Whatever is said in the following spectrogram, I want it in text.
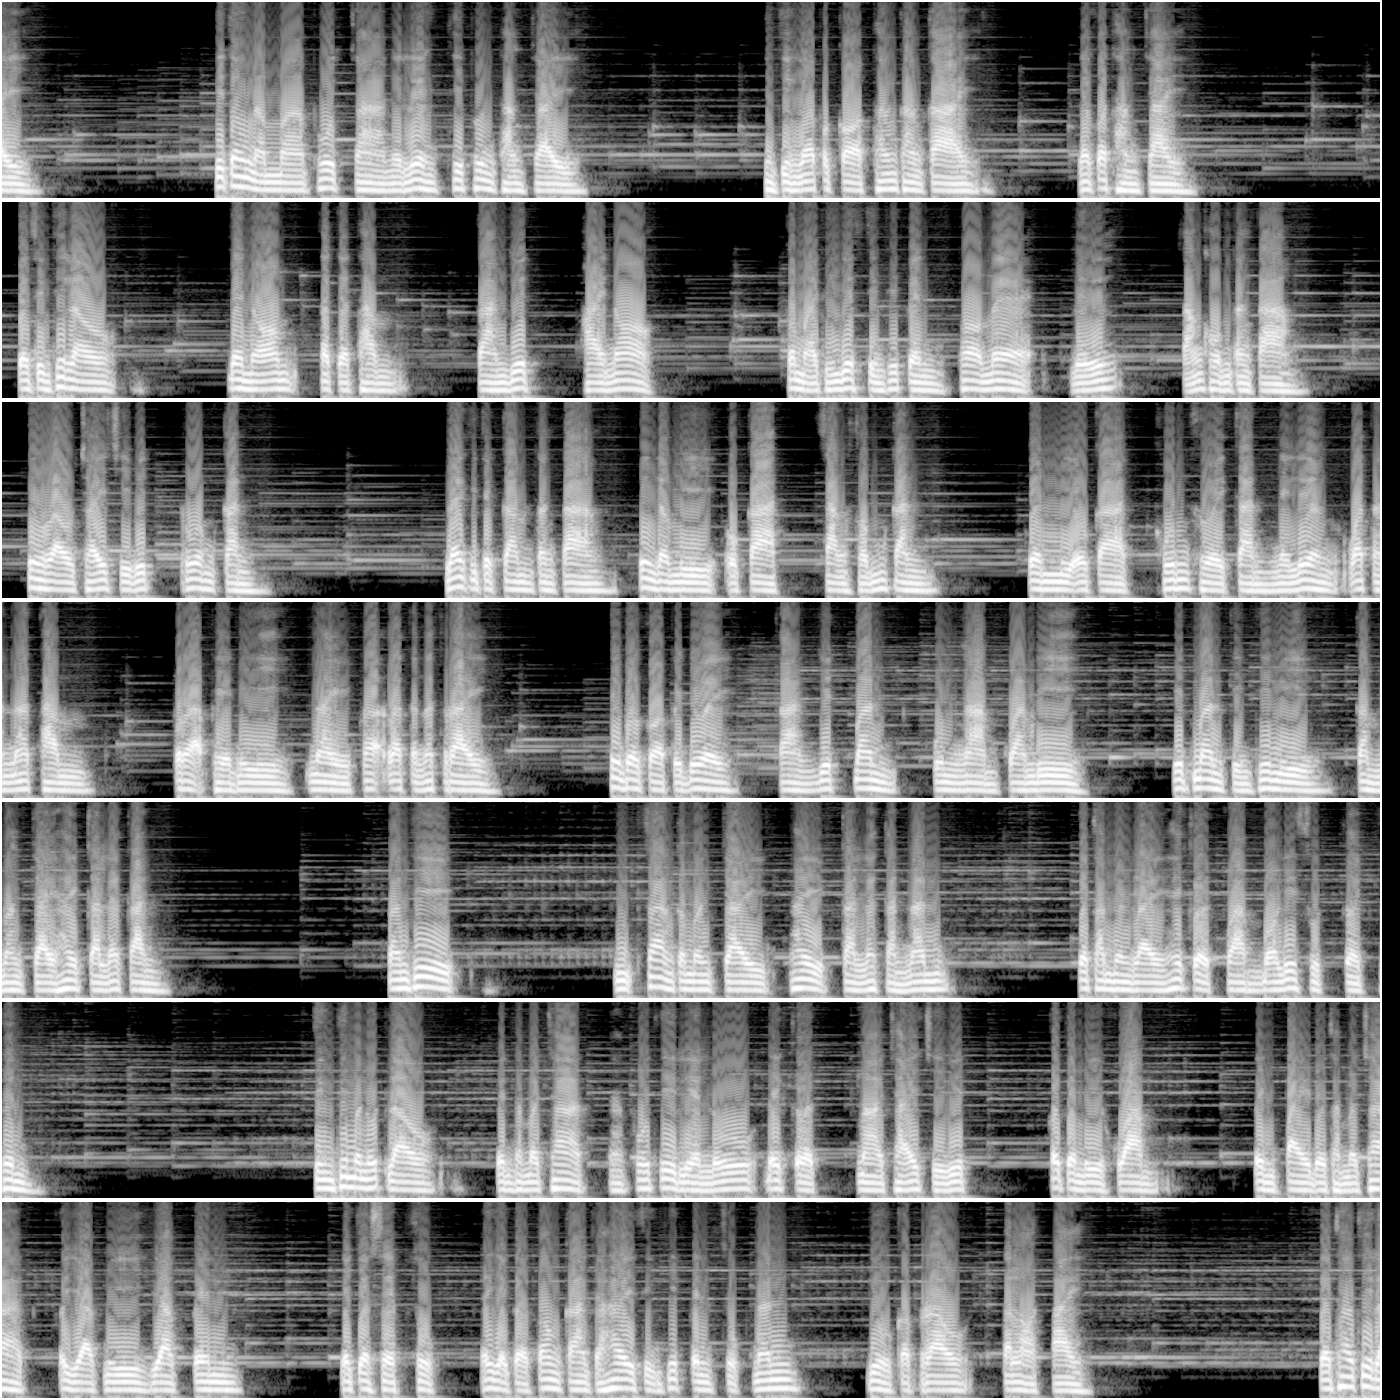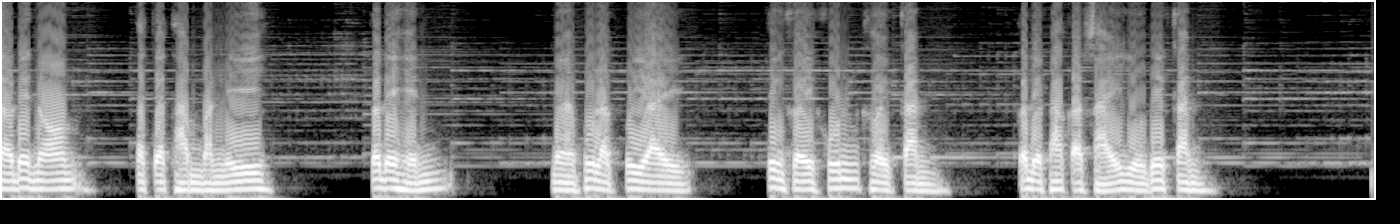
ที่ต้องนำมาพูดจาในเรื่องที่พึ่งทางใจ จริงๆแล้วประกอบทั้งทางกาย แล้วก็ทางใจ แต่สิ่งที่เราได้น้อมสัจธรรม การยึด ภายนอก ก็หมายถึงยึดสิ่งที่เป็นพ่อแม่หรือสังคมต่างๆ ซึ่งเราใช้ชีวิตร่วมกัน และกิจกรรมต่างๆ ซึ่งเรามีโอกาสสั่งสมกัน จนมีโอกาสคุ้นเคยกันในเรื่องวัฒนธรรม ประเพณีในพระรัตนตรัย ซึ่งประกอบไปด้วย การยึดมั่นคุณงามความดี ยึดมั่นสิ่งที่มีกำลังใจให้กันและกันการที่สร้างกำลังใจให้กันและกันนั้น จะทำอย่างไรให้เกิดความบริสุทธิ์เกิดขึ้น สิ่งที่มนุษย์เราเป็นธรรมชาติผู้ที่เรียนรู้ได้เกิดมาใช้ชีวิต ก็จะมีความเป็นไปโดยธรรมชาติ ก็อยากมีอยากเป็น อยากจะเสพสุข และอยากจะต้องการจะให้สิ่งที่เป็นสุขนั้น อยู่กับเราตลอดไป แต่เท่าที่เราได้น้อมแต่จะทำวันนี้ ก็ได้เห็นนะผู้หลักผู้ใหญ่ ซึ่งเคยคุ้นเคยกัน ก็ได้พักอาศัยอยู่ด้วยกัน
